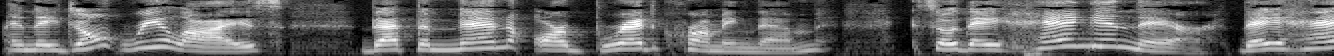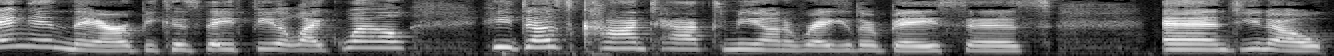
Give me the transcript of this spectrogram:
and they don't realize that the men are breadcrumbing them. So they hang in there. They hang in there because they feel like, well, he does contact me on a regular basis. And, you know,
